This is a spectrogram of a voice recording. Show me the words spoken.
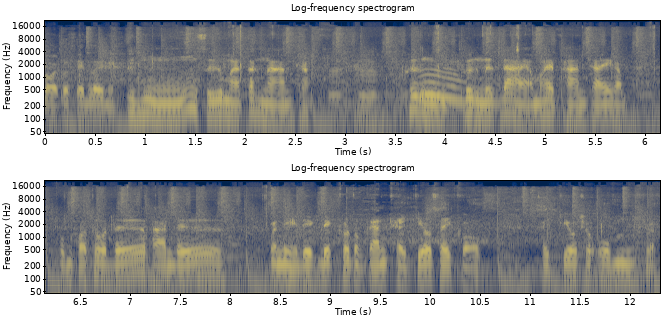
ร้อยเปอร์เซ็นต์เลยนี่อื้อหือซื้อมาตั้งนานครับเพิ่งเพิ่งนึกได้เอามาให้พานใช้ครับ ผมขอโทษเด้อพานเด้อ วันนี้เด็กๆเขาต้องการไข่เจียวใส่กรอกไข่เจียวชะอมแบบ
